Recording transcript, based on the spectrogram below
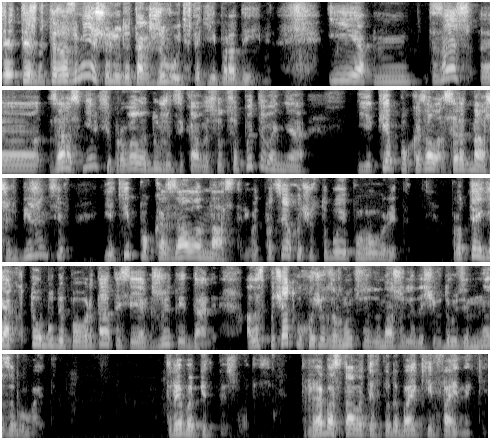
ти, ти ж ти розумієш, що люди так живуть в такій парадигмі. І ти знаєш, е, зараз німці провели дуже цікаве соцопитування, яке показало серед наших біженців, які показало настрій. От про це я хочу з тобою поговорити. Про те, як хто буде повертатися, як жити і далі. Але спочатку хочу звернутися до наших глядачів. Друзі, не забувайте. Треба підписуватися, треба ставити вподобайки і файники,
